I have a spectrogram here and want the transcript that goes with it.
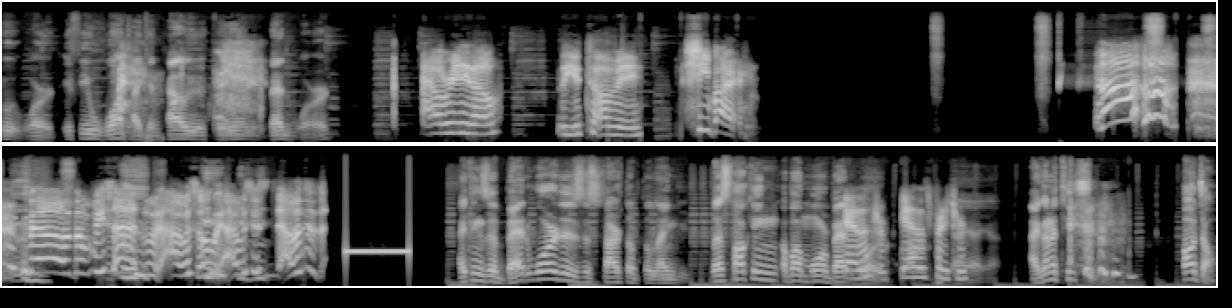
good word. If you want, I can tell you a Korean bad word. I already know. You tell me. Shibar. No, no, don't be sad. I was only, I was just, I was just. I think the bad word is the start of the language. Let's talking about more bad Yeah, that's true. Yeah, that's pretty Yeah, true. yeah, yeah. I'm gonna teach you. Kojo.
